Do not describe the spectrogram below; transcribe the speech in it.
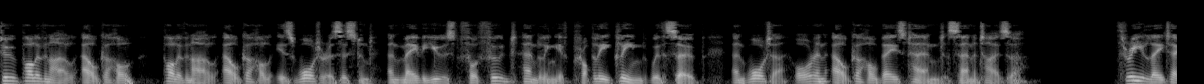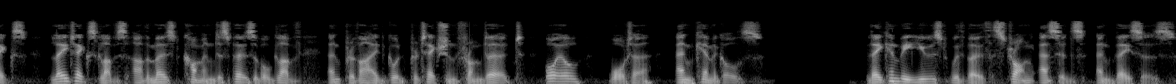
2. Polyvinyl alcohol. Polyvinyl alcohol is water resistant and may be used for food handling if properly cleaned with soap and water or an alcohol-based hand sanitizer. 3. Latex. Latex gloves are the most common disposable glove, and provide good protection from dirt, oil, water, and chemicals. They can be used with both strong acids and bases.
